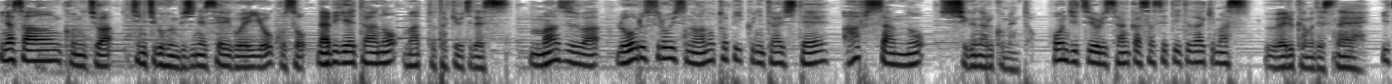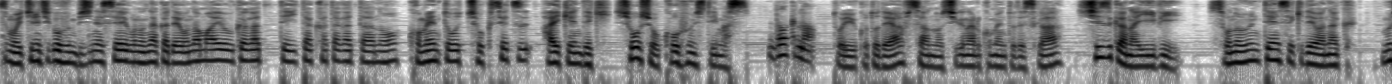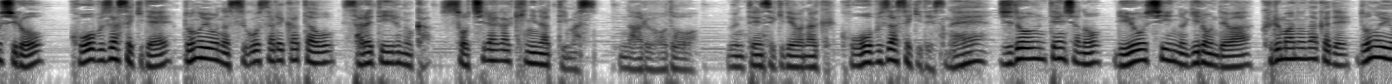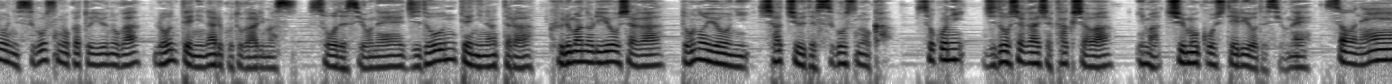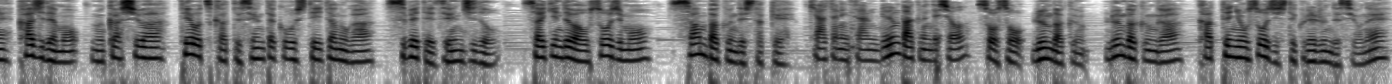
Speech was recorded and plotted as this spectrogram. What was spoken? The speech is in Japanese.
皆さん、こんにちは。1日5分ビジネス英語へようこそ。ナビゲーターのマット竹内です。まずは、ロールスロイスのあのトピックに対して、アフさんのシグナルコメント。本日より参加させていただきます。ウェルカムですね。いつも1日5分ビジネス英語の中でお名前を伺っていた方々のコメントを直接拝見でき、少々興奮しています。僕も。ということで、アフさんのシグナルコメントですが、静かな EV、その運転席ではなく、むしろ後部座席でどのような過ごされ方をされているのか、そちらが気になっています。なるほど。運転席ではなく後部座席ですね。自動運転車の利用シーンの議論では、車の中でどのように過ごすのかというのが論点になることがあります。そうですよね。自動運転になったら、車の利用者がどのように車中で過ごすのか、そこに自動車会社各社は今注目をしているようですよね。そうね。家事でも昔は手を使って洗濯をしていたのがすべて全自動。最近ではお掃除もサンバくんでしたっけ？キャサリンさん、ルンバくんでしょ？そうそう、ルンバくん。ルンバくんが勝手にお掃除してくれるんですよね。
